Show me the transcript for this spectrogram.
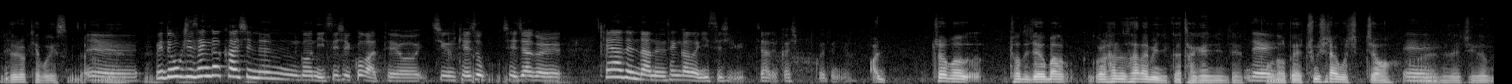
노력해 보겠습니다. 예. 네. 근데 혹시 생각하시는 건 있으실 것 같아요. 지금 계속 제작을 해야 된다는 생각은 있으시지 않을까 싶거든요. 아, 저 뭐, 저도 이제 음악을 하는 사람이니까 당연히 이제 네. 본업에 충실하고 싶죠. 네. 네. 근데 지금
